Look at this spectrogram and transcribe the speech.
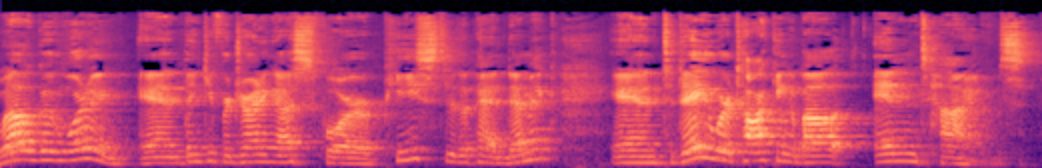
Well, good morning, and thank you for joining us for Peace Through the Pandemic. And today we're talking about end times.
